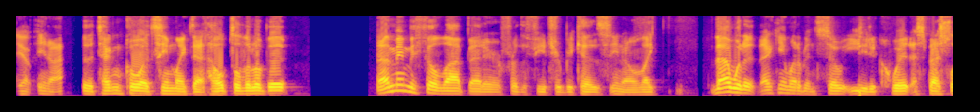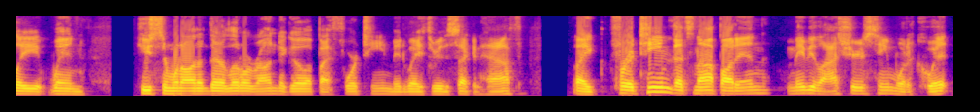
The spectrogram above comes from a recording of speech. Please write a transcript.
Yep. you know after the technical it seemed like that helped a little bit that made me feel a lot better for the future because you know like that would have that game would have been so easy to quit especially when houston went on their little run to go up by 14 midway through the second half like for a team that's not bought in maybe last year's team would have quit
